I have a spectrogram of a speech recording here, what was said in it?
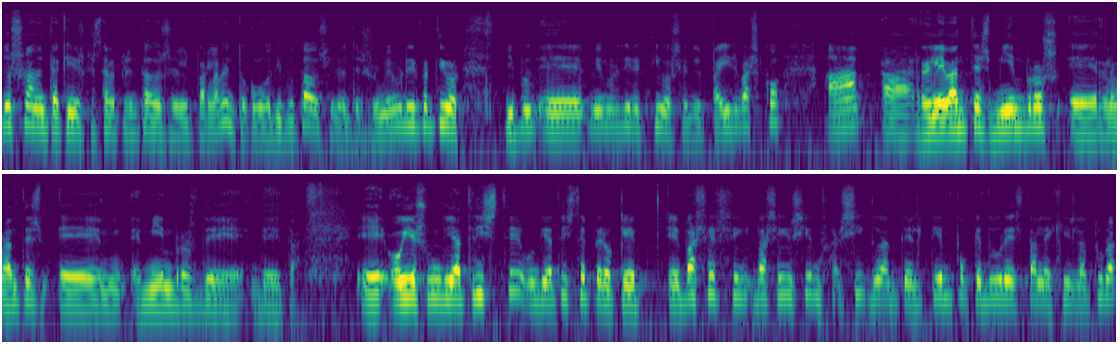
no solamente aquellos que están representados en el Parlamento como diputados, sino entre sus miembros directivos, miembros directivos en el País Vasco, a a relevantes miembros, eh, relevantes, eh, miembros de, ETA. Eh, hoy es un día triste, un día triste, pero que va, a ser, va, a seguir siendo así durante el tiempo que dure esta legislatura,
